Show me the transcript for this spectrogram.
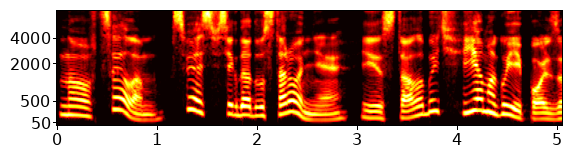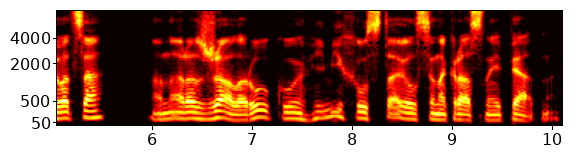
«Но в целом связь всегда двусторонняя, и, стало быть, я могу ей пользоваться». Она разжала руку, и Миха уставился на красные пятна,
